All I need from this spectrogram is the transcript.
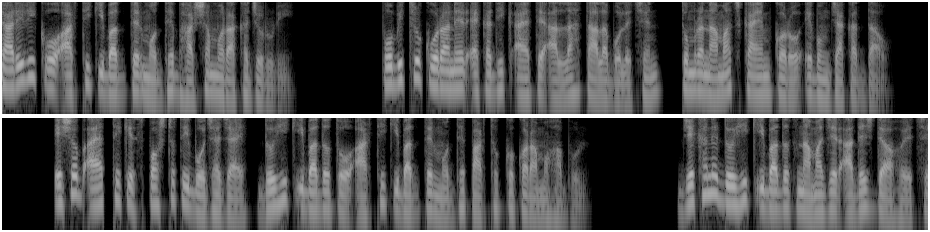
শারীরিক ও আর্থিক ইবাদতের মধ্যে ভারসাম্য রাখা জরুরি। পবিত্র কোরআনের একাধিক আয়াতে আল্লাহ তালা বলেছেন, তোমরা নামাজ কায়েম করো এবং জাকাত দাও। এসব আয়াত থেকে স্পষ্টতই বোঝা যায়, দৈহিক ইবাদত ও আর্থিক ইবাদতের মধ্যে পার্থক্য করা মহাবুল যেখানে দৈহিক ইবাদত নামাজের আদেশ দেওয়া হয়েছে,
